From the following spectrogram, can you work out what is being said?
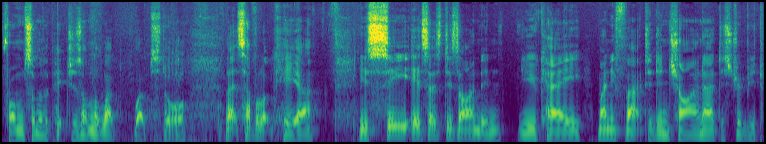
from some of the pictures on the web, web store. Let's have a look here. You see it says designed in UK, manufactured in China, distributed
